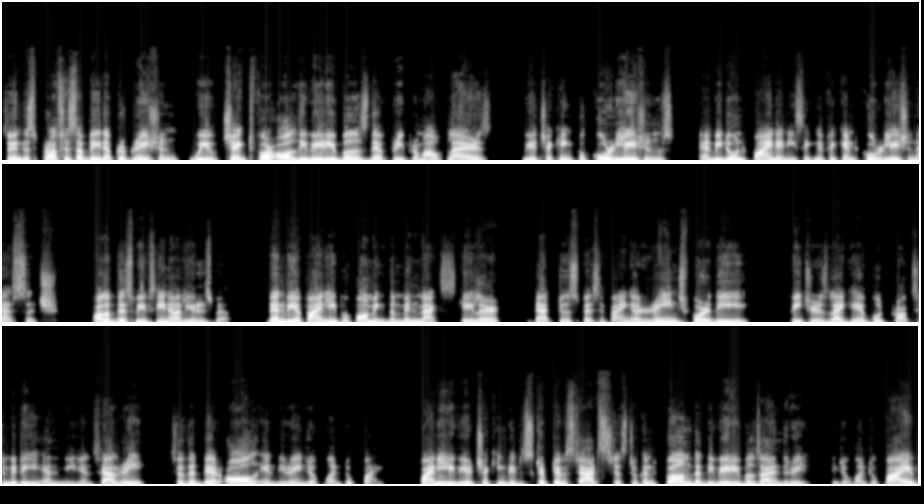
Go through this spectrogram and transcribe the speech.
So in this process of data preparation, we've checked for all the variables. They're free from outliers. We are checking for correlations and we don't find any significant correlation as such. All of this we've seen earlier as well. Then we are finally performing the min-max scaler, that too specifying a range for the features like airport proximity and median salary, so that they're all in the range of one to five. Finally, we are checking the descriptive stats just to confirm that the variables are in the range of one to five.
